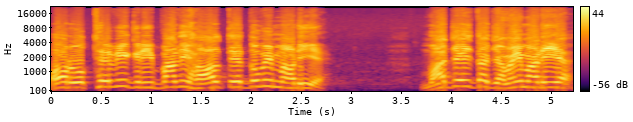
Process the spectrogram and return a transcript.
ਔਰ ਉੱਥੇ ਵੀ ਗਰੀਬਾਂ ਦੀ ਹਾਲਤ ਇਦੋਂ ਵੀ ਮਾੜੀ ਹੈ। ਮਾਝੇ 'ਚ ਤਾਂ ਜਮਾਂ ਹੀ ਮਾੜੀ ਹੈ।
